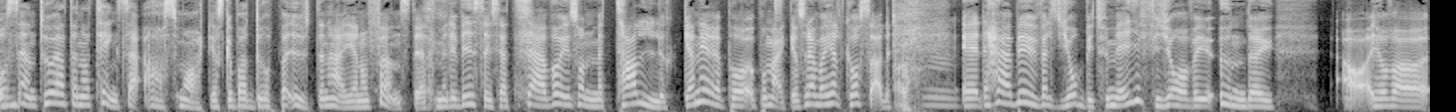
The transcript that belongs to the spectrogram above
Och sen tror jag att den har tänkt så här, ah, smart, jag ska bara droppa ut den här genom fönstret. Men det visar sig att där var ju en sån metalllucka nere på, på marken så den var helt krossad. Eh, det här blev ju väldigt jobbigt för mig för jag var ju under, ja jag var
